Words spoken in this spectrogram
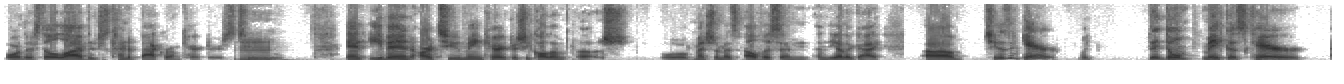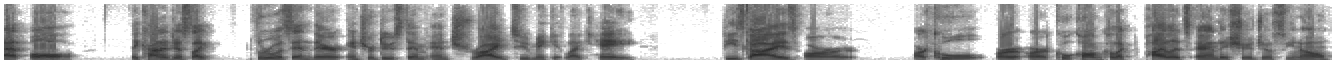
or they're still alive. They're just kind of background characters to, Mhm. And even our two main characters, she called them, uh, sh- we'll mention them as Elvis and and the other guy. Um, she doesn't care. Like they don't make us care at all. They kind of just like threw us in there, introduced them, and tried to make it like, hey, these guys are are cool or are cool, calm, collect pilots, and they should just, you know,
